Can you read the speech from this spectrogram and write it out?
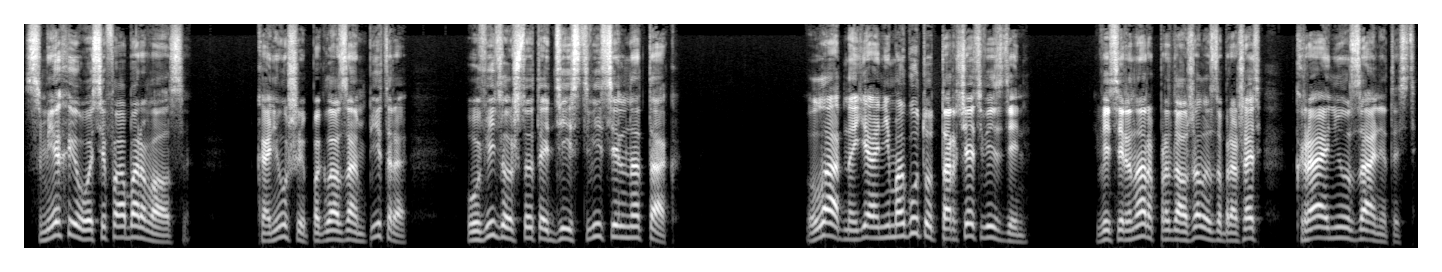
Смех Иосифа оборвался. Конюши по глазам Питера увидел, что это действительно так. «Ладно, я не могу тут торчать весь день». Ветеринар продолжал изображать крайнюю занятость,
